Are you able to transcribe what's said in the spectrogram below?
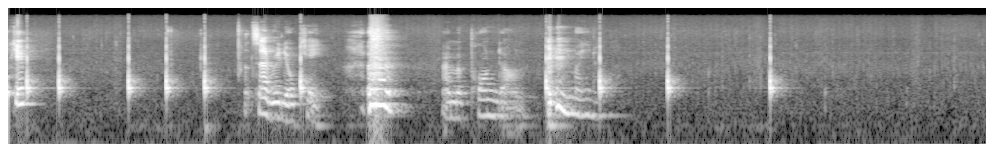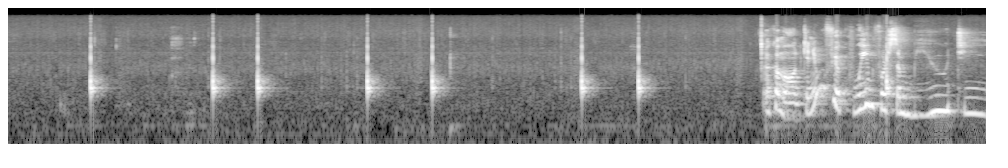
Okay. That's not really okay. I'm a pawn down. Oh, come on. Can you move your queen for some beauty?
